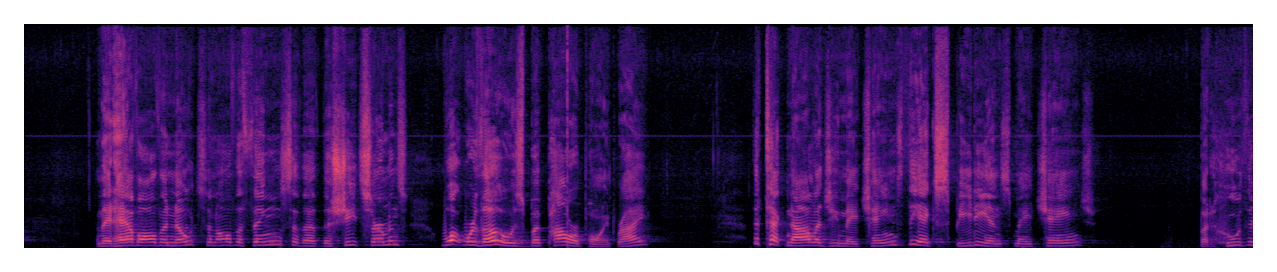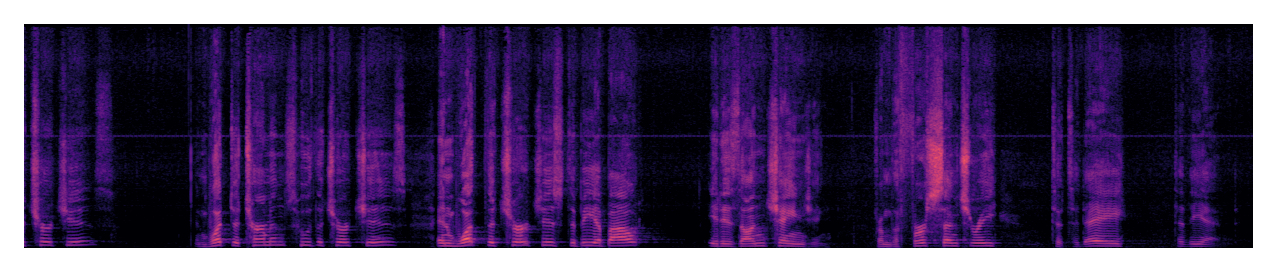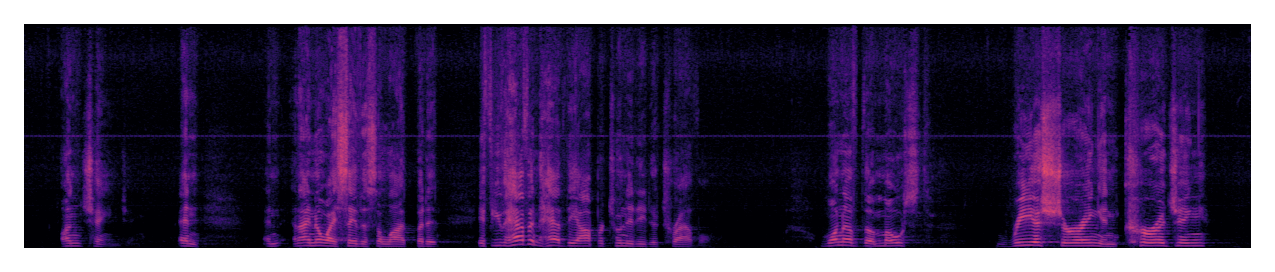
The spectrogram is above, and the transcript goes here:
And they'd have all the notes and all the things, the, the sheet sermons. What were those but PowerPoint, right? The technology may change, the expedience may change, but who the church is, and what determines who the church is and what the church is to be about, it is unchanging from the first century to today to the end. Unchanging. And, and, and I know I say this a lot, but it, if you haven't had the opportunity to travel, one of the most reassuring, encouraging,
